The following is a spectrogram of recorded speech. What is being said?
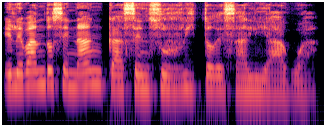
elevándose en ancas en su rito de sal y agua,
